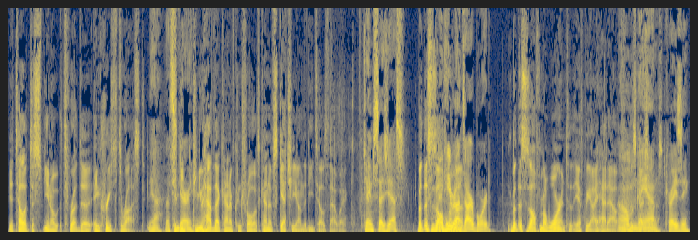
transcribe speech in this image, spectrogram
You tell it to, you know, thr- to increase thrust. Yeah, that's Can scary. You, can you have that kind of control? It's kind of sketchy on the details that way. James says yes. But this is all And he from runs a, our board. But this is all from a warrant that the FBI had out Oh for this man, crazy.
